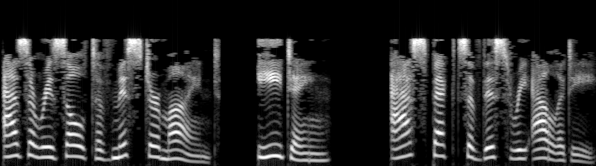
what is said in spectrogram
As a result of Mr. Mind eating aspects of this reality,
